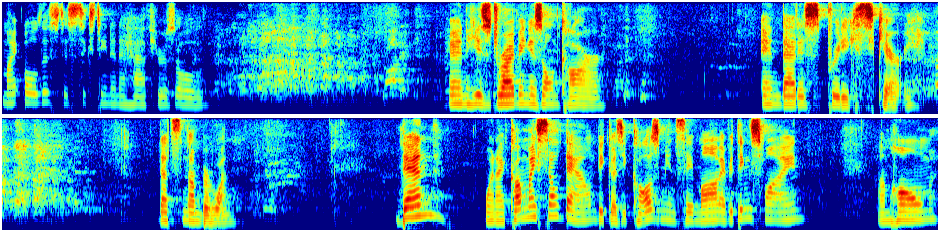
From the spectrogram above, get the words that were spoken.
My oldest is 16 and a half years old. And he's driving his own car. And that is pretty scary. That's number one. Then, when I calm myself down, because he calls me and say, "Mom, everything's fine. I'm home,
